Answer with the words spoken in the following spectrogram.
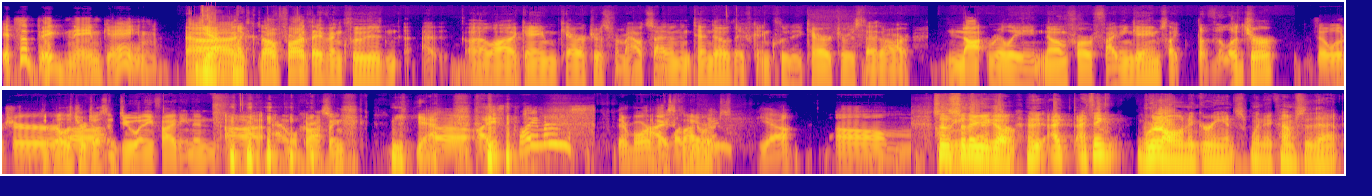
It's a big name game. Yeah, Uh, like- so far they've included a, a lot of game characters from outside of Nintendo. They've included characters that are not really known for fighting games, like the Villager. Villager. The Villager uh, doesn't do any fighting in uh, Animal Crossing. Yeah. Uh, ice climbers. They're more Ice climbers. game? Yeah. Um. So, I so there you go. I, I- I think we're all in agreement when it comes to that.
